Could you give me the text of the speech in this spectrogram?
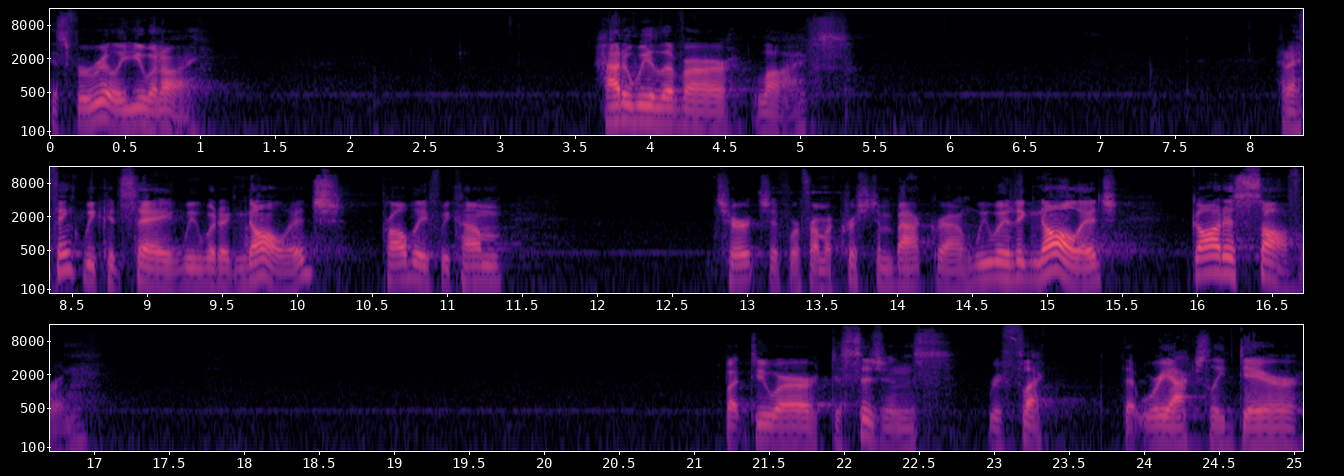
is for really you and I. How do we live our lives? And I think we could say we would acknowledge, probably if we come church, if we're from a Christian background, we would acknowledge God is sovereign. But do our decisions reflect that we actually dare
